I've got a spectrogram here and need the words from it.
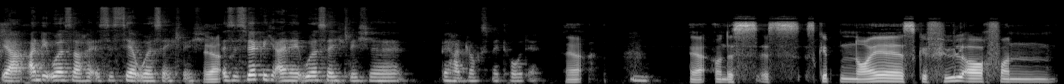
Ja, an die Ursache. Es ist sehr ursächlich. Ja. Es ist wirklich eine ursächliche Behandlungsmethode. Ja. Mhm. Ja, und es, es, es gibt ein neues Gefühl auch von,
